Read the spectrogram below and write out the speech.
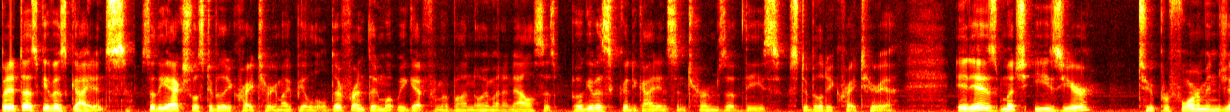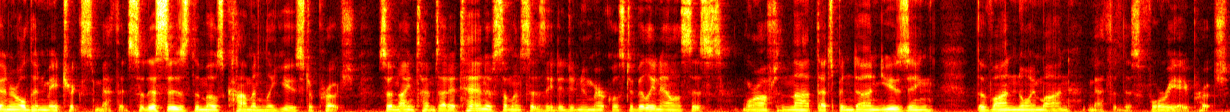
but it does give us guidance. So the actual stability criteria might be a little different than what we get from a von Neumann analysis, but it'll give us good guidance in terms of these stability criteria. It is much easier to perform in general than matrix methods. So this is the most commonly used approach. So nine times out of 10, if someone says they did a numerical stability analysis, more often than not, that's been done using the von Neumann method, this Fourier approach.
